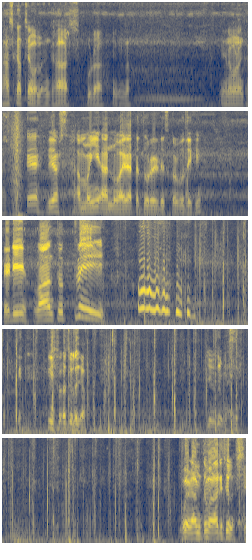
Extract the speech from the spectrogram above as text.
ঘাস খাচ্ছে মনে হয় ঘাস কুড়া এগুলো। এখানে মনে হয় ঘাস। ওকে ভিয়ার্স আমি আর নোয়ারে একটা দৌড়ে রেস করব দেখি। রেডি ওয়ান টু থ্রি তুমি চলে যাও। আমি তোমার আগে চলে আসছি।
